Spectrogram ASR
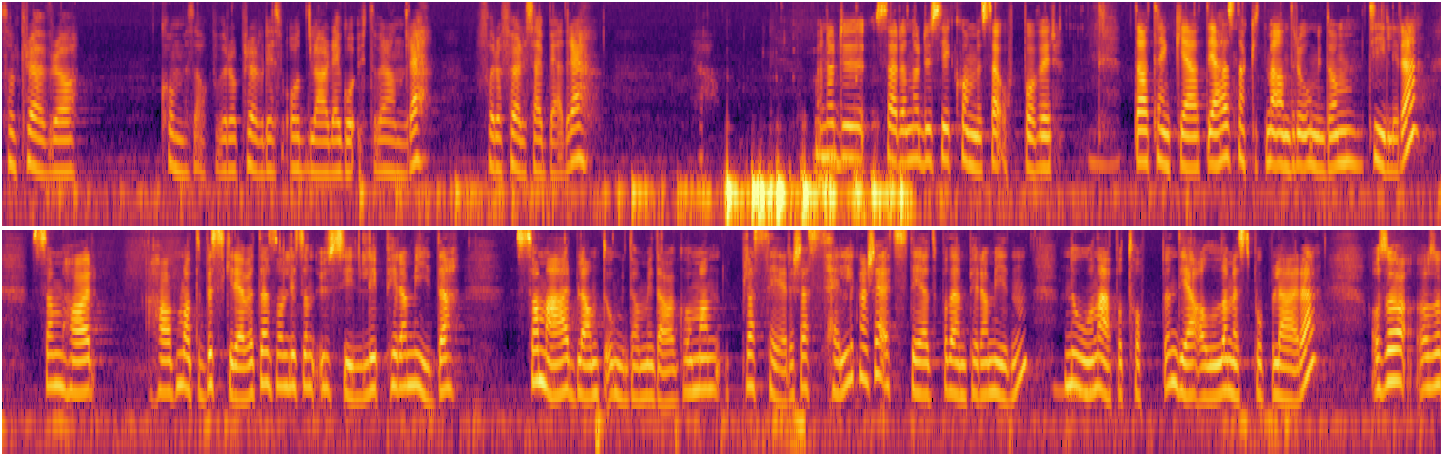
som prøver å komme seg oppover og prøver liksom, og lar det gå utover andre for å føle seg bedre. Men når du, Sara, når du sier 'komme seg oppover', da tenker jeg at jeg har snakket med andre ungdom tidligere som har, har på en måte beskrevet en sånn litt sånn usynlig pyramide som er blant ungdom i dag. Og man plasserer seg selv kanskje et sted på den pyramiden. Noen er på toppen, de er aller mest populære. Og så, og så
